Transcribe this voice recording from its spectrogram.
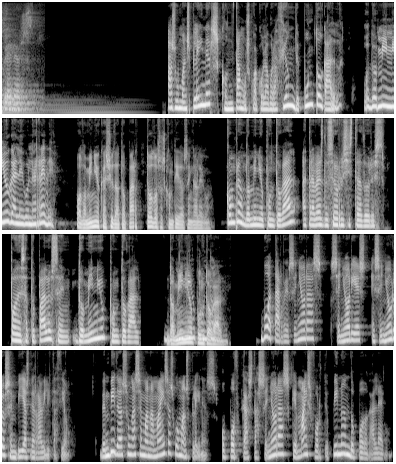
Humansplainers. As Humansplainers contamos coa colaboración de Punto Gal. O dominio galego na rede. O dominio que axuda a topar todos os contidos en galego. Compra un dominio.gal a través dos seus registradores. Podes atopalos en dominio.gal. Dominio.gal. Boa tarde, señoras, señores e señoros en vías de rehabilitación. Benvidas unha semana máis as Women's Planers, o podcast das señoras que máis forte opinan do pod galego.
